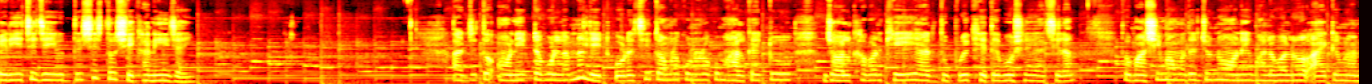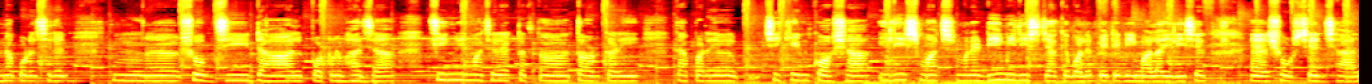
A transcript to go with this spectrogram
বেরিয়েছে যেই উদ্দেশ্যে, তো সেখানেই যাই। আর যেহেতু অনেকটা বললাম না লেট করেছি, তো আমরা কোনো রকম হালকা একটু জল খাবার খেয়েই আর দুপুরে খেতে বসে গেছিলাম তো মাসিমা আমাদের জন্য অনেক ভালো ভালো আইটেম রান্না করেছিলেন। সবজি, ডাল, পটল ভাজা, চিংড়ি মাছের একটা তরকারি, তারপরে চিকেন কষা, ইলিশ মাছ মানে ডিম ইলিশ যাকে বলে, পেটে ডিমওয়ালা ইলিশের সর্ষের ঝাল।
